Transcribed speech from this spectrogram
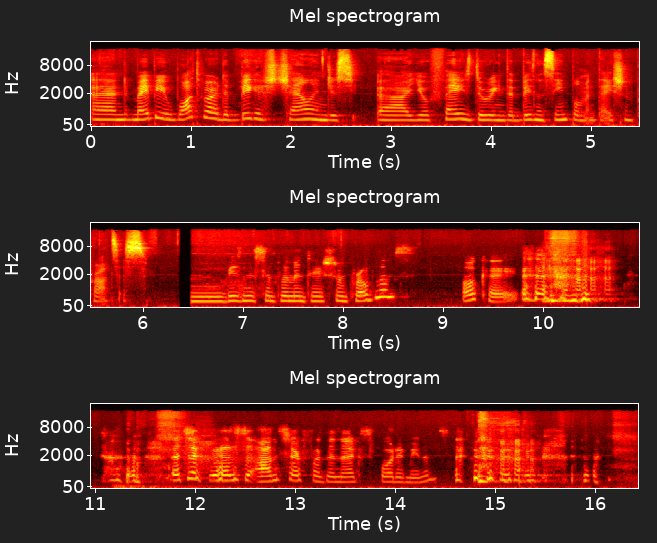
And maybe what were the biggest challenges uh, you faced during the business implementation process? Mm, business implementation problems? Okay. that's, a, that's an answer for the next 40 minutes.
